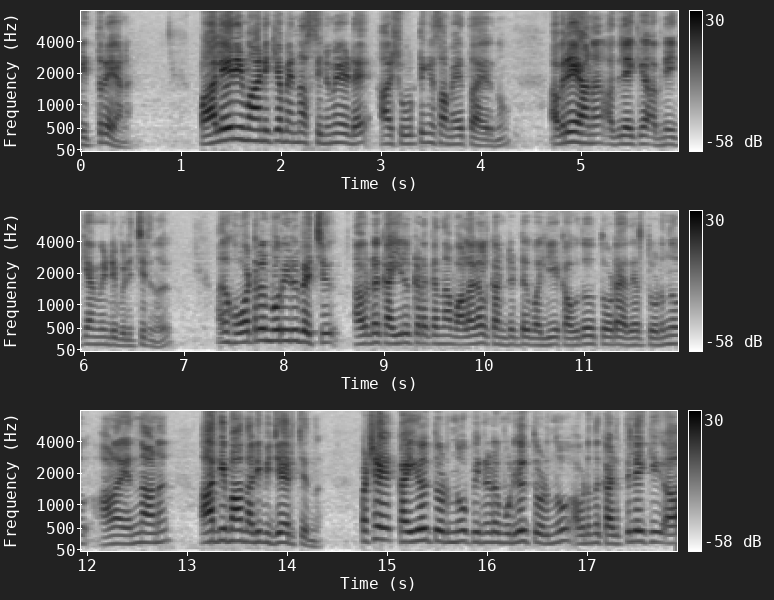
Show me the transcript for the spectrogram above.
മിത്രയാണ്. പാലേരി മാണിക്യം എന്ന സിനിമയുടെ ആ ഷൂട്ടിംഗ് സമയത്തായിരുന്നു അവരെയാണ് അതിലേക്ക് അഭിനയിക്കാൻ വേണ്ടി വിളിച്ചിരുന്നത്. അത് ഹോട്ടൽ മുറിയിൽ വെച്ച് അവരുടെ കയ്യിൽ കിടക്കുന്ന വളകൾ കണ്ടിട്ട് വലിയ കൗതുകത്തോടെ അദ്ദേഹം തൊടുന്നു ആണ് എന്നാണ് ആദ്യം ആ നടി വിചാരിച്ചെന്ന്. പക്ഷേ കൈകൾ തൊടുന്നു പിന്നീട് മുടിയിൽ തൊടുന്നു അവിടുന്ന് കഴുത്തിലേക്ക് ആ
